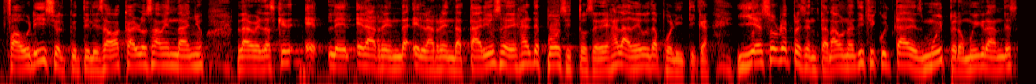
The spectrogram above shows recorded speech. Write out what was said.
Fauricio el que utilizaba a Carlos Avendaño, la verdad es que eh, el, arrenda, el arrendatario se deja el depósito, se deja la deuda política y eso representará unas dificultades muy pero muy grandes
